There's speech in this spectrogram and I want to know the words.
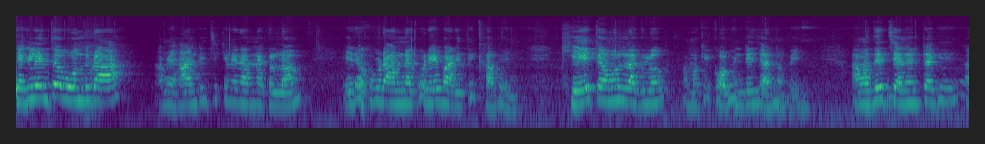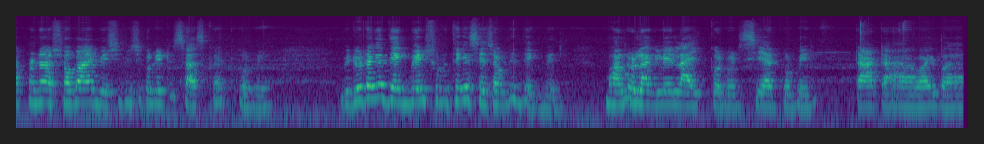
দেখলেন তো বন্ধুরা, আমি হান্ডি চিকেনে রান্না করলাম। এরকম রান্না করে বাড়িতে খাবেন। খেয়ে কেমন লাগল আমাকে কমেন্টে জানাবেন। আমাদের চ্যানেলটাকে আপনারা সবাই বেশি বেশি করে একটু সাবস্ক্রাইব করবেন। ভিডিওটাকে দেখবেন, শুরু থেকে শেষ অবধি দেখবেন। ভালো লাগলে লাইক করবেন শেয়ার করবেন। টাটা বাই বাই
